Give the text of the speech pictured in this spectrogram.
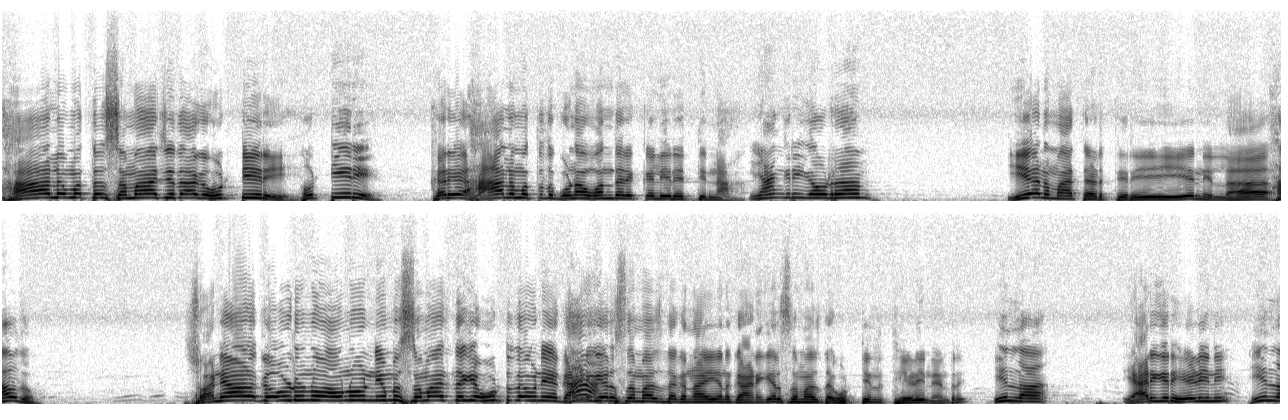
ಹಾಲು ಮತ್ತು ಸಮಾಜದಾಗ ಹುಟ್ಟಿರಿ. ಹುಟ್ಟಿರಿ. ಖರೆ ಹಾಲು ಮತ್ತದ ಗುಣ ಒಂದರೆ ಕಲೀರಿ ತಿನ್ನ. ಹೆಂಗ್ರಿ ಗೌಡ್ರ? ಏನು ಮಾತಾಡ್ತೀರಿ? ಏನಿಲ್ಲ. ಹೌದು. ಸೊನ್ಯಾಳ ಗೌಡನು ಅವನು ನಿಮ್ಮ ಸಮಾಜದಾಗೆ ಹುಟ್ಟದವನೇ. ಗಾಣಿಗೇರ ಸಮಾಜದಾಗ ನಾ ಏನು ಗಾಣಿಗೇರ ಸಮಾಜದಾಗ ಹುಟ್ಟಿನ ಅಂತ ಹೇಳಿನೇನ್ರಿ? ಇಲ್ಲ. ಯಾರಿಗಾರಿ ಹೇಳಿನಿ? ಇಲ್ಲ.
